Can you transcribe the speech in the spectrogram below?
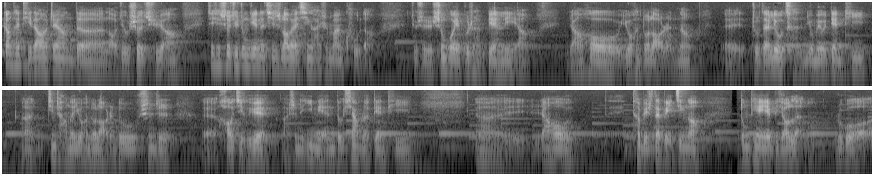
刚才提到这样的老旧社区啊，这些社区中间呢，其实老百姓还是蛮苦的。就是生活也不是很便利啊，然后有很多老人呢，呃，住在六层又没有电梯，呃，经常呢有很多老人都甚至呃好几个月啊，甚至一年都下不了电梯，呃，然后特别是在北京啊，冬天也比较冷，如果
